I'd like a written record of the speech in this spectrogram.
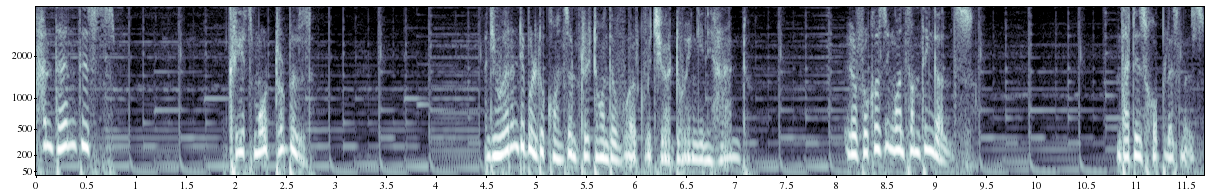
And then this creates more trouble. And you aren't able to concentrate on the work which you are doing in hand. You're focusing on something else. That is hopelessness.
